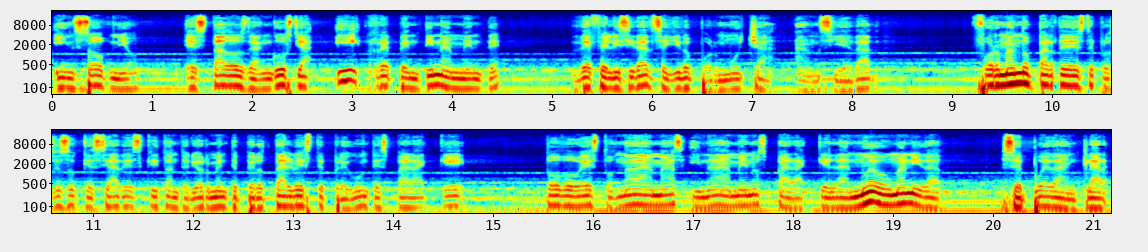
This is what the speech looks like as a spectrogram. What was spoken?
insomnio, estados de angustia y repentinamente de felicidad seguido por mucha ansiedad formando parte de este proceso que se ha descrito anteriormente, pero tal vez te preguntes para qué todo esto, nada más y nada menos para que la nueva humanidad se pueda anclar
